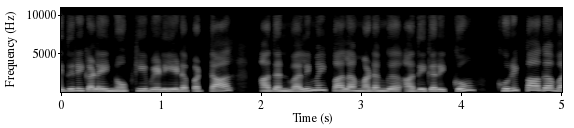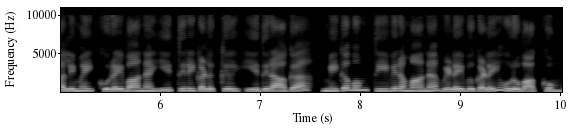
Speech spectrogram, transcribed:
எதிரிகளை நோக்கி வெளியிடப்பட்டால் அதன் வலிமை பல மடங்கு அதிகரிக்கும். குறிப்பாக வலிமை குறைவான எதிரிகளுக்கு எதிராக மிகவும் தீவிரமான விளைவுகளை உருவாக்கும்.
